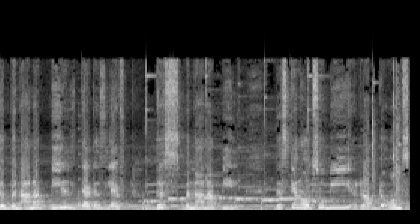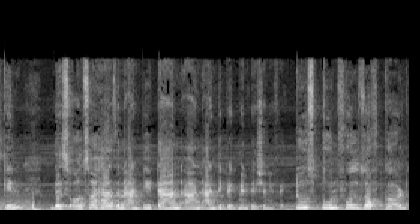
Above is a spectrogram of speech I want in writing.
the banana peel that is left this banana peel this can also be rubbed on skin. This also has an anti-tan and anti-pigmentation effect. Two spoonfuls of curd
